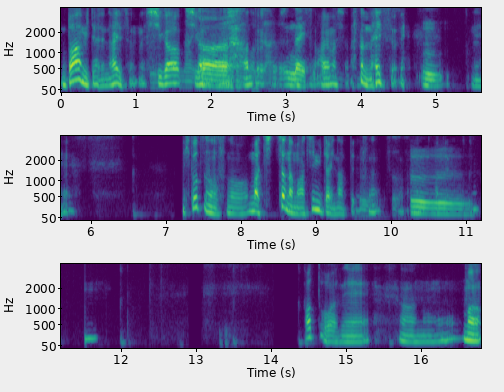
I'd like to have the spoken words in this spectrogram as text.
バーみたいなのないですよね。詩が、ない詩が、あーなんとかないですねありました。ないですよね。うん。ね一つの、その、まあ、ちっちゃな町みたいになってるんですねうん。そうそううん。あとはね、あの、まあ、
